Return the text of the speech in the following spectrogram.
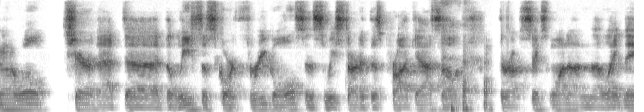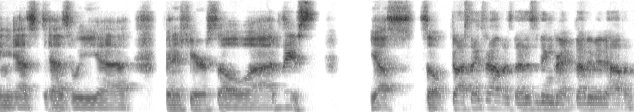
Uh, well, share that uh, the Leafs have scored three goals since we started this podcast. So they're up six one on the Lightning as as we uh, finish here. So uh, Leafs. Yes. So Josh, thanks for having us, man. This has been great. Glad we made it happen.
